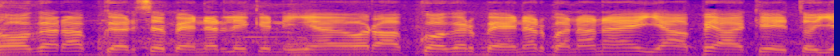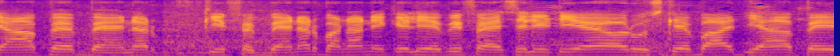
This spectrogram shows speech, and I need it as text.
तो अगर आप घर से बैनर लेके नहीं आए और आपको अगर बैनर बनाना है यहाँ पे आके तो यहाँ पे बैनर की बैनर बनाने के लिए भी फैसिलिटी है और उसके बाद यहाँ पे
